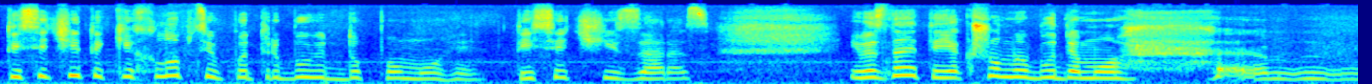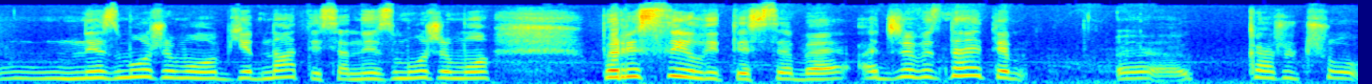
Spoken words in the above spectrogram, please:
Тисячі таких хлопців потребують допомоги. Тисячі зараз. І ви знаєте, якщо ми будемо ем, не зможемо об'єднатися, не зможемо пересилити себе, адже ви знаєте, е, кажуть, що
